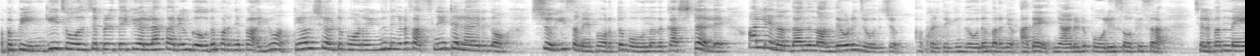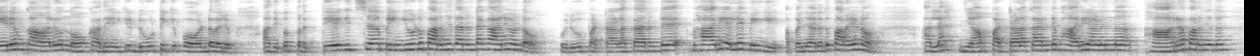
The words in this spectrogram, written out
അപ്പൊ പിങ്കി ചോദിച്ചപ്പോഴത്തേക്കും എല്ലാ കാര്യവും ഗൗതം പറഞ്ഞപ്പോ അയ്യോ അത്യാവശ്യമായിട്ട് പോകണോ ഇന്ന് നിങ്ങളുടെ ഫസ്റ്റ് നൈറ്റ് അല്ലായിരുന്നോ? ഷോ ഈ സമയം പുറത്ത് പോകുന്നത് കഷ്ടമല്ലേ അല്ലേ നന്ദാന്ന് നന്ദയോടും ചോദിച്ചു. അപ്പോഴത്തേക്കും ഗൗതം പറഞ്ഞു അതെ ഞാനൊരു പോലീസ് ഓഫീസറാ ചിലപ്പോൾ നേരം കാലവും നോക്കാതെ എനിക്ക് ഡ്യൂട്ടിക്ക് പോകേണ്ടി വരും. അതിപ്പോ പ്രത്യേകിച്ച് പിങ്കിയോട് പറഞ്ഞു തരേണ്ട കാര്യമുണ്ടോ? ഒരു പട്ടാളക്കാരന്റെ ഭാര്യയല്ലേ പിങ്കി? അപ്പൊ ഞാനത് പറയണോ? അല്ല ഞാൻ പട്ടാളക്കാരന്റെ ഭാര്യയാണെന്ന് ആരാ പറഞ്ഞത്?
